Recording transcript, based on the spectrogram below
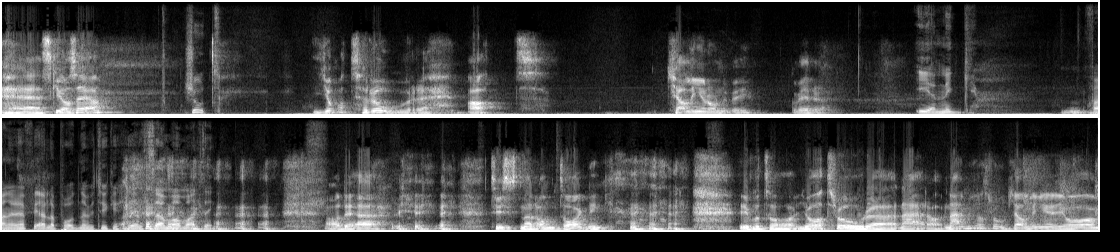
Eh, ska jag säga? Shoot. Jag tror att Kallinge-Ronneby går vidare. Enig. Mm. fan är det här för jävla podd när vi tycker helt samma om allting? ja, det är tystnad, omtagning. vi får ta, jag tror, eh, nej då, nej men jag tror Kallinge, jag,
